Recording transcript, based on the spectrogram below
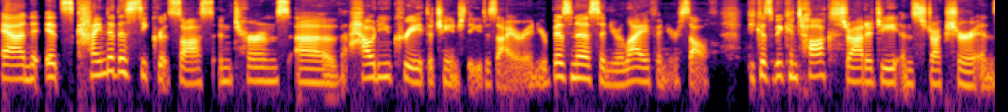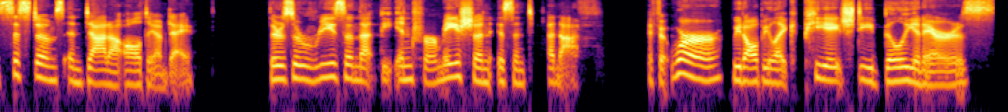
And it's kind of the secret sauce in terms of how do you create the change that you desire in your business and your life and yourself? Because we can talk strategy and structure and systems and data all damn day. There's a reason that the information isn't enough if it were, we'd all be like PhD billionaires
